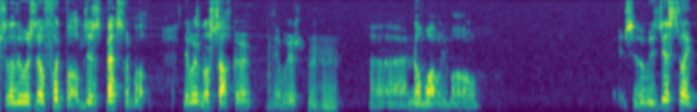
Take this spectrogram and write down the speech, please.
so there was no football, just basketball. There was no soccer. There was mm-hmm. uh, no volleyball. So it was just like,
